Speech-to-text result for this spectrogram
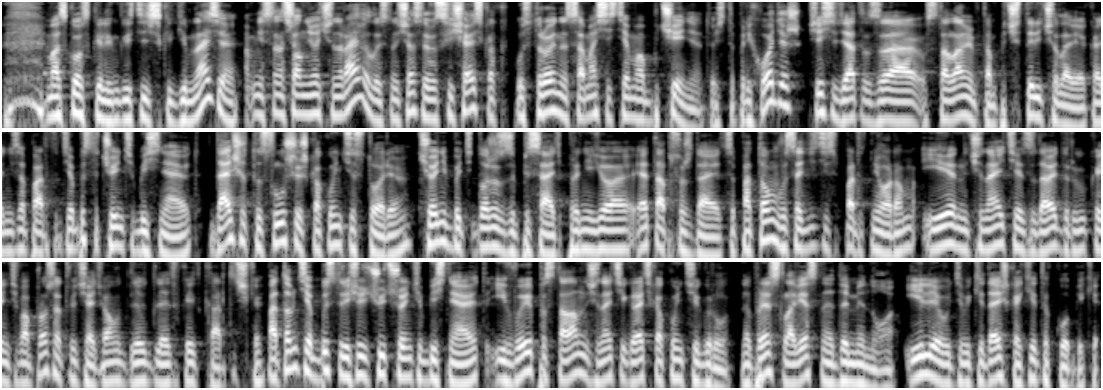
Московской лингвистической гимназии. Мне сначала не очень нравилось, но сейчас я восхищаюсь, как устроена сама система обучения. То есть ты приходишь, все сидят за столами там по 4 человека, они за партой, тебе быстро что-нибудь объясняют. Дальше ты слушаешь какую-нибудь историю, что-нибудь должен записать про нее, это обсуждается. Потом вы садитесь с партнером и начинаете задавать друг другу какие-нибудь вопросы, отвечать. Вам для, для этого какие-то карточки. Потом тебе быстро еще чуть-чуть что-нибудь объясняют, и вы по столам начинаете играть какую-нибудь игру. Например, словесное домино. Или у тебя кидаешь какие-то кубики.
